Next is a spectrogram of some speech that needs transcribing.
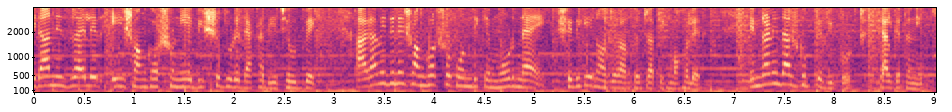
ইরান ইসরায়েলের এই সংঘর্ষ নিয়ে বিশ্বজুড়ে দেখা দিয়েছে উদ্বেগ। আগামী দিনে সংঘর্ষ কোন দিকে মোড় নেয়, সেদিকেই নজর আন্তর্জাতিক মহলের। ইন্দ্রাণী দাশগুপ্তের রিপোর্ট, ক্যালকাটা নিউজ।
